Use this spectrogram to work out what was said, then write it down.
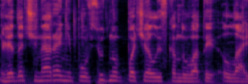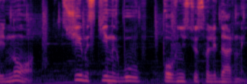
Глядачі на арені повсюдно почали скандувати лайно, з чим Стінг був повністю солідарний.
